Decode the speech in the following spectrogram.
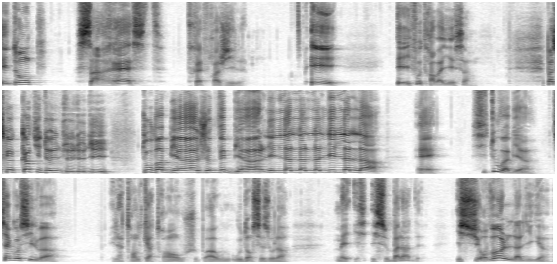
Et donc, ça reste très fragile. Et il faut travailler ça. Parce que quand il te, dit tout va bien, je vais bien, lilala, lilala, eh, si tout va bien, Thiago Silva, il a 34 ans, ou je sais pas, ou, dans ces eaux-là, mais il, se balade. Il survole la Ligue 1.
